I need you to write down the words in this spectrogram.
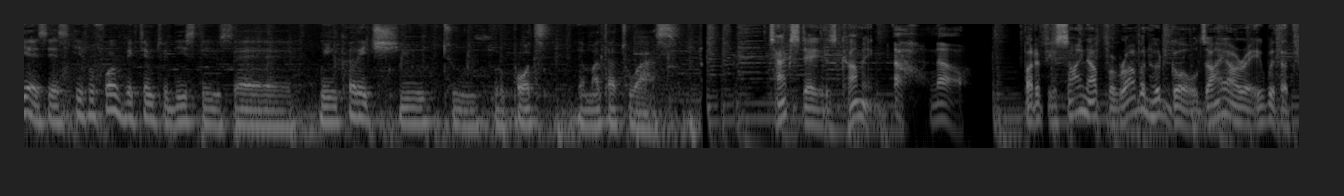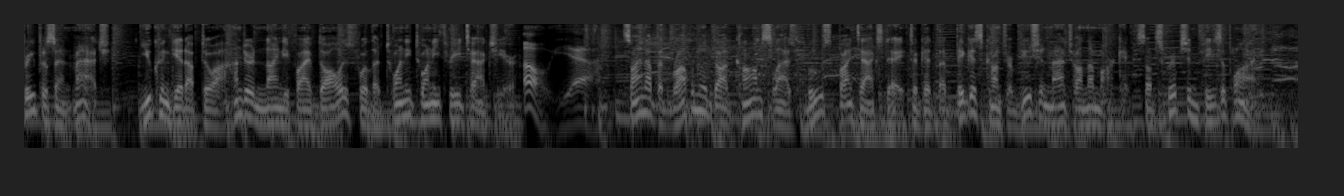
Yes, yes. If you fall victim to these things, uh, we encourage you to report the matter to us. Tax day is coming. Oh, no. But if you sign up for Robinhood Gold's IRA with a 3% match, you can get up to $195 for the 2023 tax year. Oh, yeah. Sign up at Robinhood.com slash boost by tax day to get the biggest contribution match on the market. Subscription fees apply.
